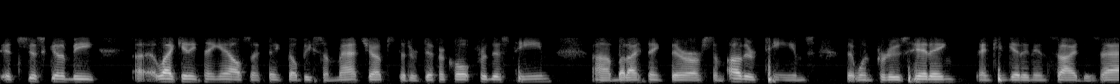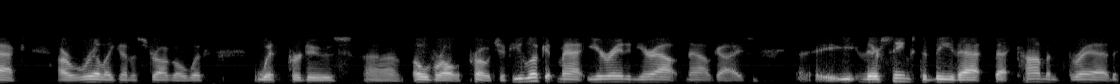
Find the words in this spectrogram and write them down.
it's just going to be uh, like anything else. I think there'll be some matchups that are difficult for this team. Uh, but I think there are some other teams that, when Purdue's hitting and can get it inside to Zach, are really going to struggle with with Purdue's uh, overall approach. If you look at Matt year in and year out now, guys, uh, there seems to be that that common thread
